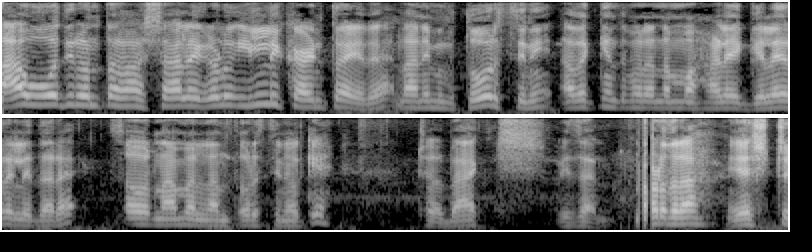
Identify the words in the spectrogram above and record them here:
ನಾವು ಓದಿರುವಂತಹ ಶಾಲೆಗಳು ಇಲ್ಲಿ ಕಾಣ್ತಾ ಇದೆ. ನಾನು ನಿಮಗೆ ತೋರಿಸ್ತೀನಿ. ಅದಕ್ಕಿಂತ ಮೇಲೆ ನಮ್ಮ ಹಳೆ ಗೆಳೆಯರಲ್ಲಿದ್ದಾರೆ. ಸೊ ಅವ್ರು ನಾಮೇಲೆ ನಾನು ತೋರಿಸ್ತೀನಿ ಓಕೆ ಬ್ಯಾಕ್ ವಿಸನ್ ನೋಡಿದ್ರ? ಎಷ್ಟು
